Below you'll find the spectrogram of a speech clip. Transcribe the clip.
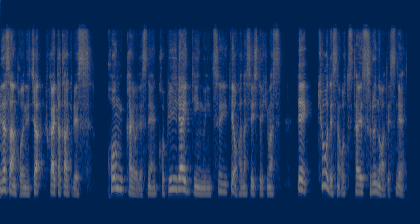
皆さん、こんにちは。深井隆明です。今回はですね、コピーライティングについてお話ししていきます。で、今日ですね、お伝えするのはですね、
